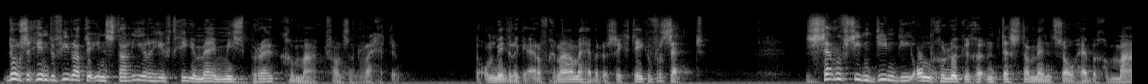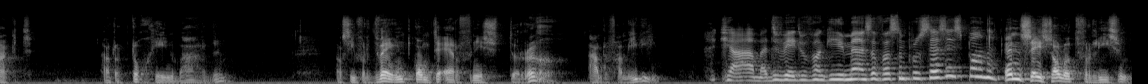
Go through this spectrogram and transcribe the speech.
Door zich in de villa te installeren heeft Guillemin misbruik gemaakt van zijn rechten. De onmiddellijke erfgenamen hebben er zich tegen verzet. Zelfs indien die ongelukkige een testament zou hebben gemaakt, had het toch geen waarde. Als hij verdwijnt, komt de erfenis terug aan de familie. Ja, maar de weduwe van Guillemin zal vast een proces inspannen. En zij zal het verliezen.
